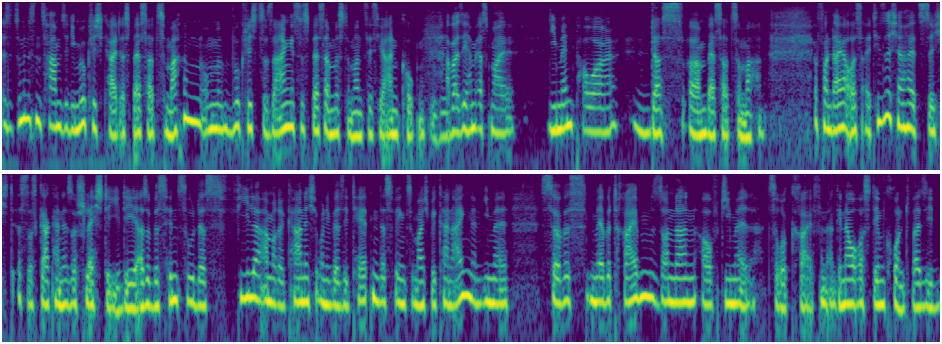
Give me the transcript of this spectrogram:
also zumindest haben sie die Möglichkeit, es besser zu machen. Um wirklich zu sagen, ist es besser, müsste man es sich ja angucken. Mhm. Aber sie haben erstmal die Manpower, das ähm, besser zu machen. Von daher aus IT-Sicherheitssicht ist das gar keine so schlechte Idee. Also bis hin zu, dass viele amerikanische Universitäten deswegen zum Beispiel keinen eigenen E-Mail-Service mehr betreiben, sondern auf Gmail zurückgreifen. Genau aus dem Grund, weil sie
